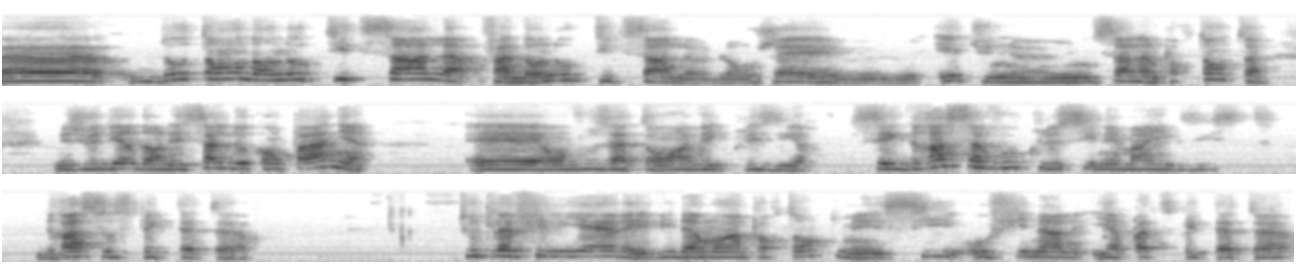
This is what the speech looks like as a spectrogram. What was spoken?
Euh, D'autant dans nos petites salles, enfin dans nos petites salles, Longet est une salle importante, mais je veux dire dans les salles de campagne, et on vous attend avec plaisir. C'est grâce à vous que le cinéma existe, grâce aux spectateurs. Toute la filière est évidemment importante, mais si au final il n'y a pas de spectateurs,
